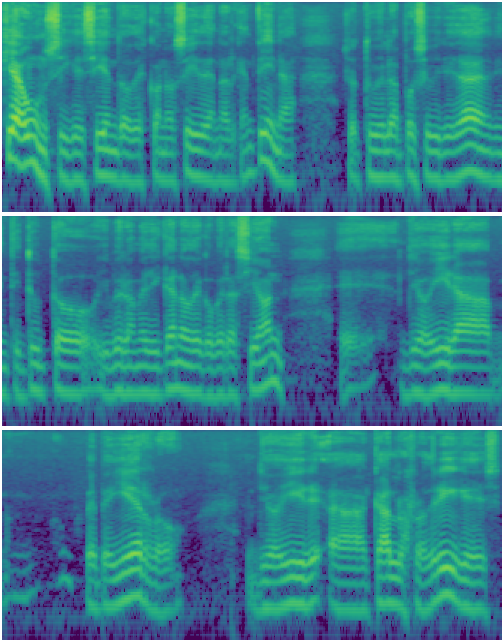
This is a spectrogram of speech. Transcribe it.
que aún sigue siendo desconocida en Argentina. Yo tuve la posibilidad en el Instituto Iberoamericano de Cooperación eh, de oír a Pepe Hierro, de oír a Carlos Rodríguez,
